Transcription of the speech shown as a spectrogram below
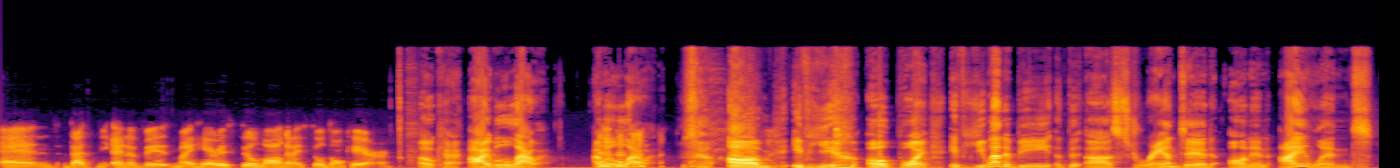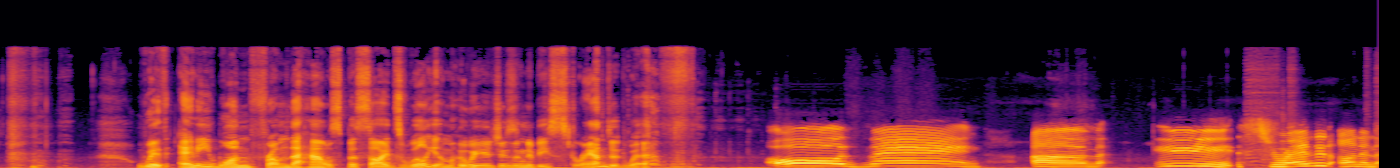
And that's the end of it. My hair is still long, and I still don't care. Okay, I will allow it. I will allow it. Um, if you, oh boy, if you had to be uh, stranded on an island with anyone from the house besides William, who are you choosing to be stranded with? Oh dang! Um, ee, stranded on an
